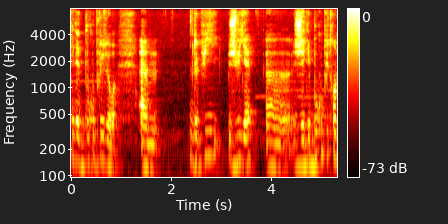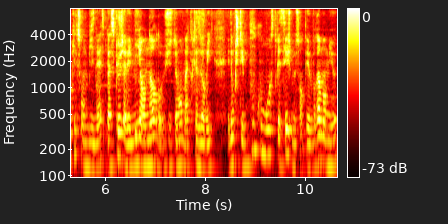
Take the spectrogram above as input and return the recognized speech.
Et d'être beaucoup plus heureux depuis juillet, euh, j'étais beaucoup plus tranquille sur mon business parce que j'avais mis en ordre justement ma trésorerie. Et donc j'étais beaucoup moins stressé, je me sentais vraiment mieux.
